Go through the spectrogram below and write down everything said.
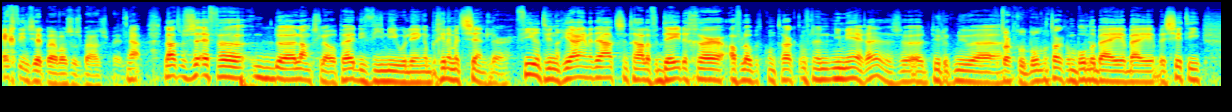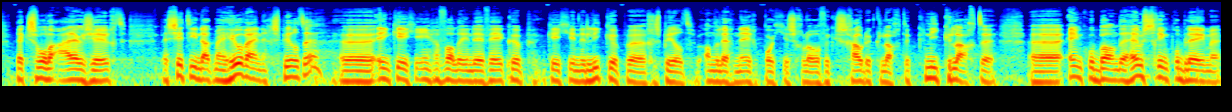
echt inzetbaar was als basisspeler. Ja, laten we ze even eh, langslopen, hè, die vier nieuwelingen. We beginnen met Sandler. 24 jaar inderdaad, centrale verdediger, aflopend contract. Of eh, niet meer, hè? Dus eh, natuurlijk nu eh, Contract ontbonden. contract ontbonden bij, bij, bij City. Pek Zwolle, Ajax jeugd. Bij City inderdaad maar heel weinig gespeeld, hè? Eén keertje ingevallen in de FA Cup, een keertje in de League Cup eh, gespeeld. Anderlecht negen potjes, geloof ik. Schouderklachten, knieklachten, eh, enkelbanden, hamstringproblemen.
